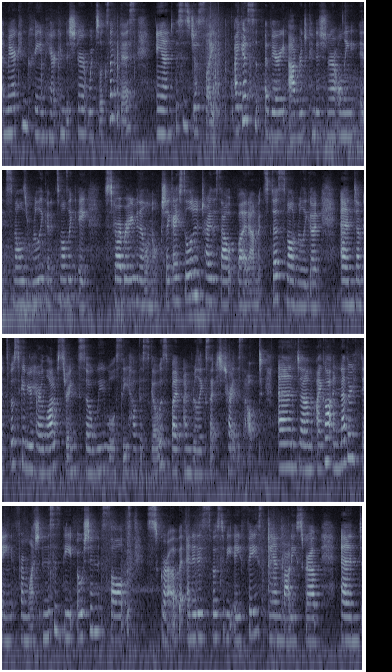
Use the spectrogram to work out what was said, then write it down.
American Cream hair conditioner which looks like this and this is just like I guess a very average conditioner only it smells really good. It smells like a strawberry vanilla milkshake. I still didn't try this out but um, it does smell really good. And um, it's supposed to give your hair a lot of strength so we will see how this goes but I'm really excited to try this out. And um, I got another thing from Lush and this is the Ocean Salt scrub and it is supposed to be a face and body scrub and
